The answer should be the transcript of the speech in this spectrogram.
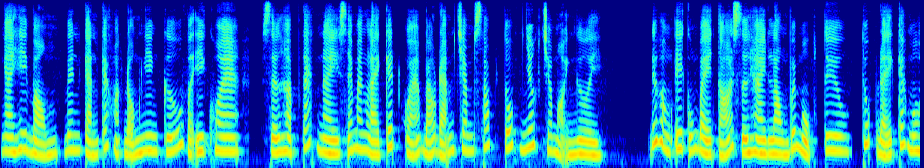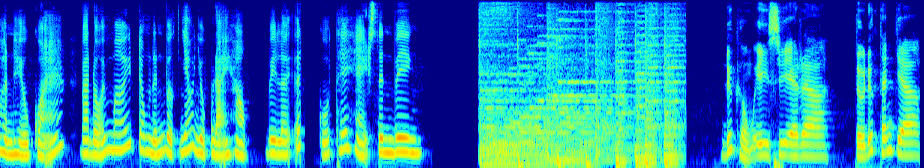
Ngài hy vọng bên cạnh các hoạt động nghiên cứu và y khoa, sự hợp tác này sẽ mang lại kết quả bảo đảm chăm sóc tốt nhất cho mọi người. Đức Hồng Y cũng bày tỏ sự hài lòng với mục tiêu thúc đẩy các mô hình hiệu quả và đổi mới trong lĩnh vực giáo dục đại học vì lợi ích của thế hệ sinh viên. Đức Hồng Y Sierra Từ Đức Thánh Cha,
